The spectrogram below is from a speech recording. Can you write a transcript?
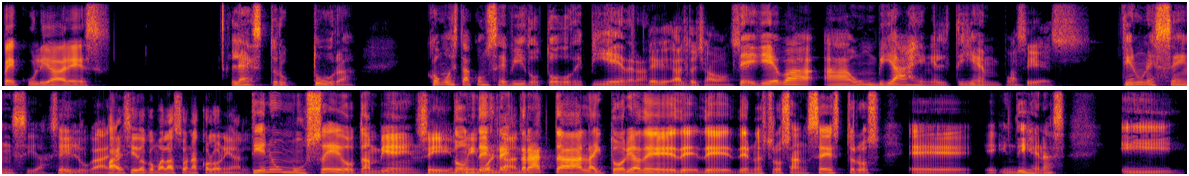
peculiar es la estructura, cómo está concebido todo de piedra. De Alto Chabón. Te sí. lleva a un viaje en el tiempo. Así es. Tiene una esencia Sí, el lugar. Parecido como a la zona colonial. Tiene un museo también. Sí, muy donde importante. retracta la historia de, de- de- de nuestros ancestros eh, indígenas. Y,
